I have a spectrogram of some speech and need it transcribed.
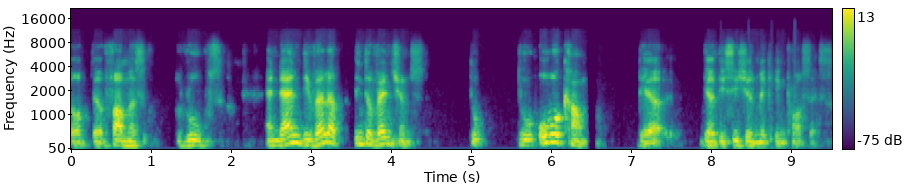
of the farmers' rules, and then develop interventions to, to overcome their, their decision-making process.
